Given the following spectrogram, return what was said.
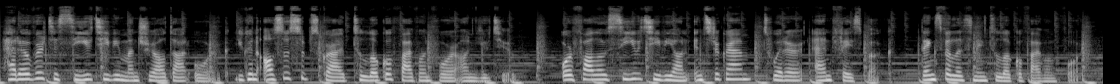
head over to cutvmontreal.org. You can also subscribe to Local 514 on YouTube or follow CUTV on Instagram, Twitter, and Facebook. Thanks for listening to Local 514.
